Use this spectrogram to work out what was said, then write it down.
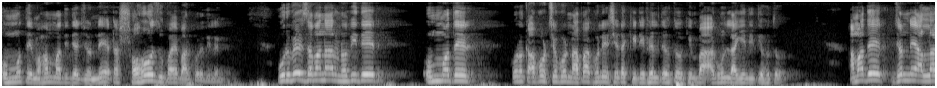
উম্মতে মোহাম্মদীদের জন্য একটা সহজ উপায় বার করে দিলেন। পূর্বের জামানার নবীদের উম্মতের কোনো কাপড় চোপড় নাপাক হলে সেটা কেটে ফেলতে হতো কিংবা আগুন লাগিয়ে দিতে হতো। আমাদের জন্য আল্লাহ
